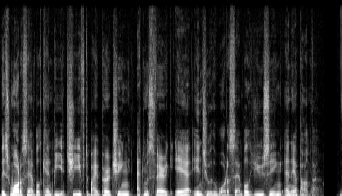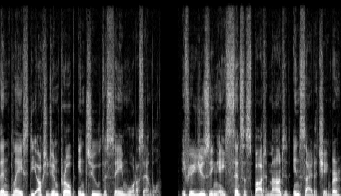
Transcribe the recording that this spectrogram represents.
This water sample can be achieved by perching atmospheric air into the water sample using an air pump. Then place the oxygen probe into the same water sample. If you're using a sensor spot mounted inside a chamber,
